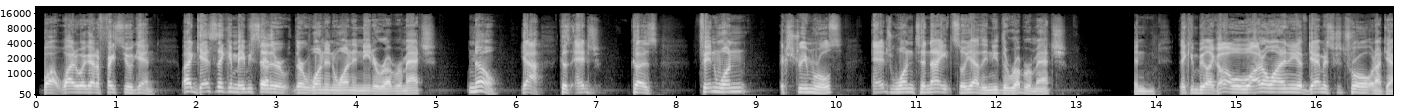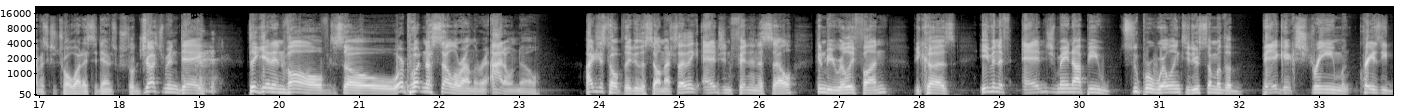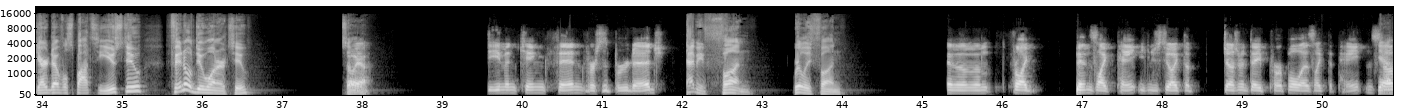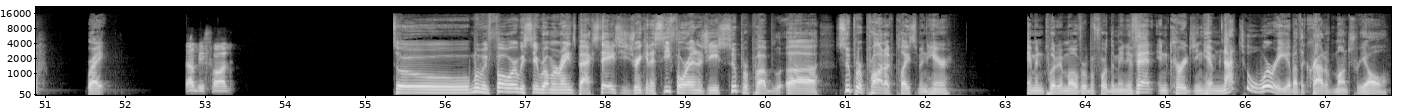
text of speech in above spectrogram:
Why? Why do I got to face you again?" But I guess they can maybe say yeah. they're they're one and one and need a rubber match. No, yeah, because Edge, because Finn won Extreme Rules, Edge won tonight, so yeah, they need the rubber match, and they can be like, "Oh, well, I don't want any of Damage Control, or not Damage Control. Why did I say Damage Control? Judgment Day." to get involved, so we're putting a cell around the ring. I don't know. I just hope they do the cell match. I think Edge and Finn in a cell can be really fun because even if Edge may not be super willing to do some of the big, extreme, crazy daredevil spots he used to, Finn will do one or two. So oh yeah. Demon King Finn versus Brood Edge. That'd be fun. Really fun. And then for like Finn's like paint, you can just do like the Judgment Day purple as like the paint and stuff. Yeah. Right. That'd be fun. So moving forward, we see Roman Reigns backstage. He's drinking a C4 Energy super pub, uh, super product placement here. Heyman put him over before the main event, encouraging him not to worry about the crowd of Montreal.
